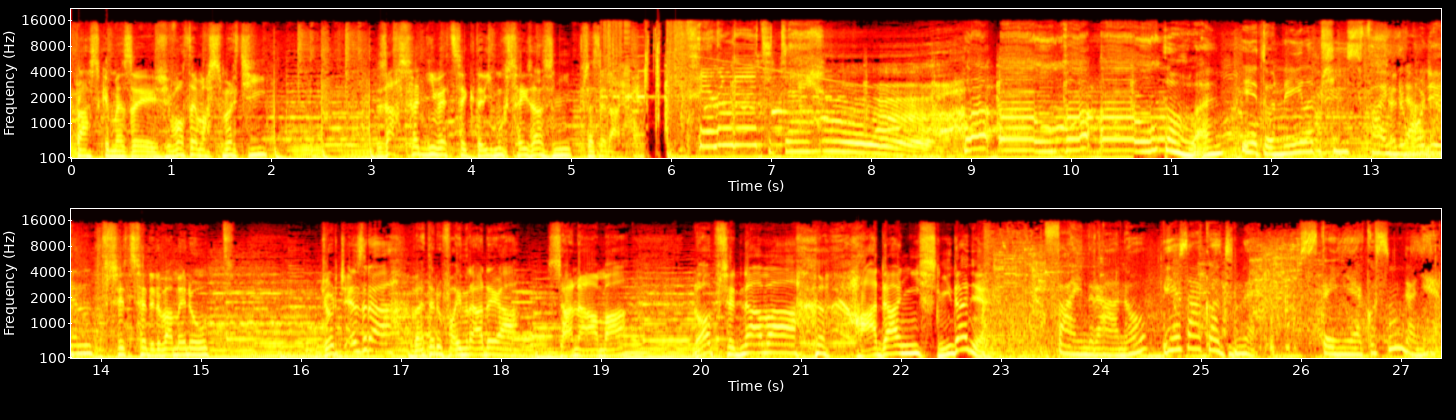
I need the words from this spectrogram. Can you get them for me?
Otázky mezi životem a smrtí, zásadní věci, které musí zaznít. Přesně tak. Tohle je to nejlepší z Fajn 7 rána. hodin 32 minut. George Ezra, veteru Fine Rádia, za náma. No a před náma hádání snídaně. Fajn ráno je základ dne. Stejně jako snídaně.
